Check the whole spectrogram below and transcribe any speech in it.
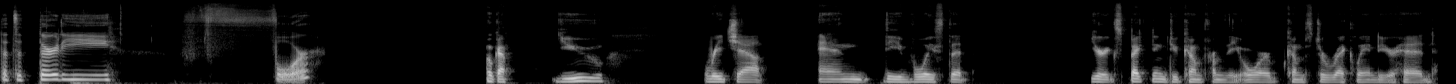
That's a 34. Okay. You reach out, and the voice that you're expecting to come from the orb comes directly into your head,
